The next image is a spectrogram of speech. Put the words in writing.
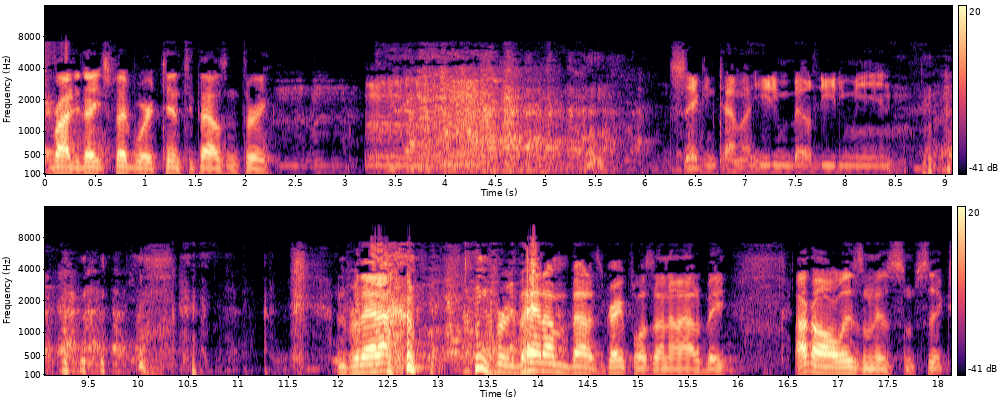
Sobriety date's February 10, 2003. Second time I hit him about did him in. and for that, I'm, for that, I'm about as grateful as I know how to be. Alcoholism is some sick,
